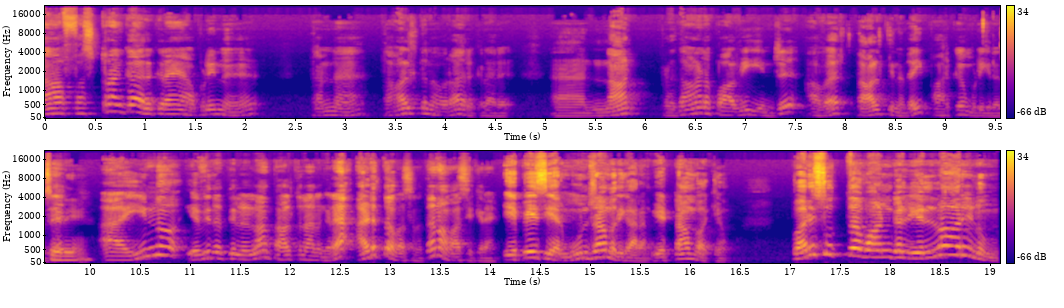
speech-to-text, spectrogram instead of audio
நான் ஃபர்ஸ்ட் ரேங்கா இருக்கிறேன் அப்படின்னு தன்னை தாழ்த்தினவரா இருக்கிறாரு. நான் பிரதான பாவி என்று அவர் தாழ்த்தினதை பார்க்க முடிகிறது. இன்னும் எவ்விதத்தில் எல்லாம் தாழ்த்தினாருங்கிற அடுத்த வசனத்தை நான் வாசிக்கிறேன். எபேசியர் மூன்றாம் அதிகாரம் எட்டாம் வாக்கியம். பரிசுத்தவான்கள் எல்லாரிலும்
